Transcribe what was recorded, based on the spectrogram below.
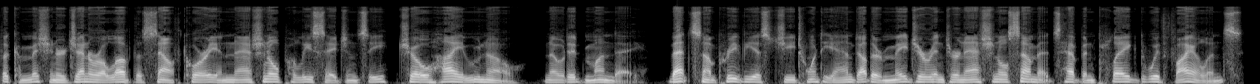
The Commissioner General of the South Korean National Police Agency, Cho Hyun-Oh, noted Monday that some previous G20 and other major international summits have been plagued with violence.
